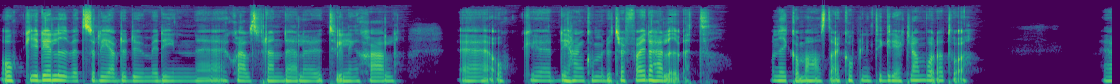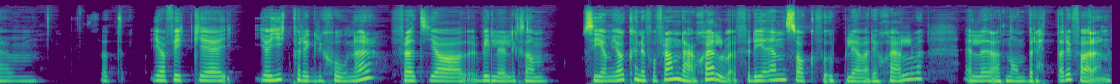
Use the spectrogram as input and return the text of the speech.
Och i det livet så levde du med din eh, själsfrände eller tvillingsjäl. Eh, och eh, det han kommer du träffa i det här livet. Och ni kommer ha en stark koppling till Grekland båda två. Um, så att jag, fick, eh, jag gick på regressioner för att jag ville liksom se om jag kunde få fram det här själv. För det är en sak att få uppleva det själv, eller att någon berättar det för en.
